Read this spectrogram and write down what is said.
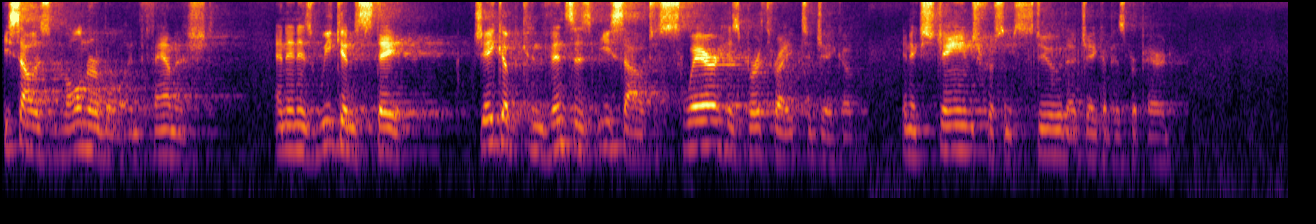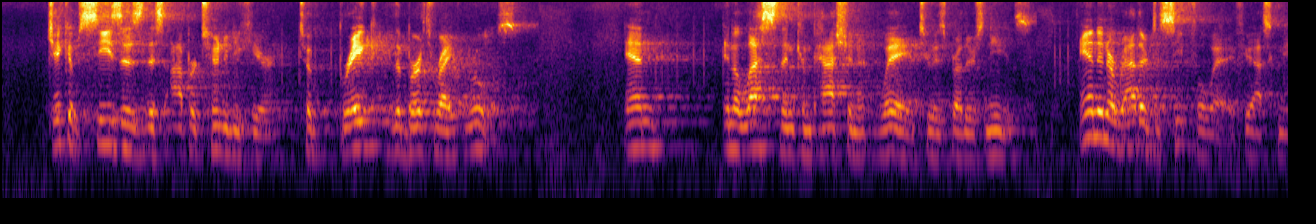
Esau is vulnerable and famished, and in his weakened state, Jacob convinces Esau to swear his birthright to Jacob in exchange for some stew that Jacob has prepared. Jacob seizes this opportunity here to break the birthright rules and in a less than compassionate way to his brother's needs, and in a rather deceitful way, if you ask me.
